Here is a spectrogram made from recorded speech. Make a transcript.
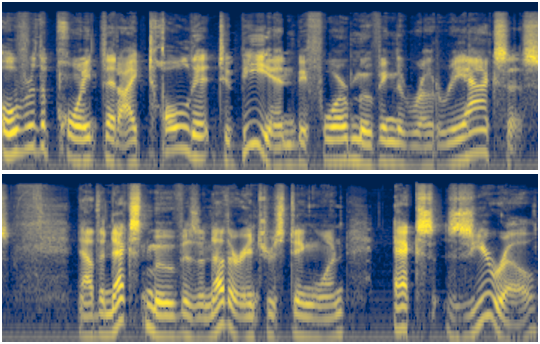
over the point that I told it to be in before moving the rotary axis. Now the next move is another interesting one, X0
